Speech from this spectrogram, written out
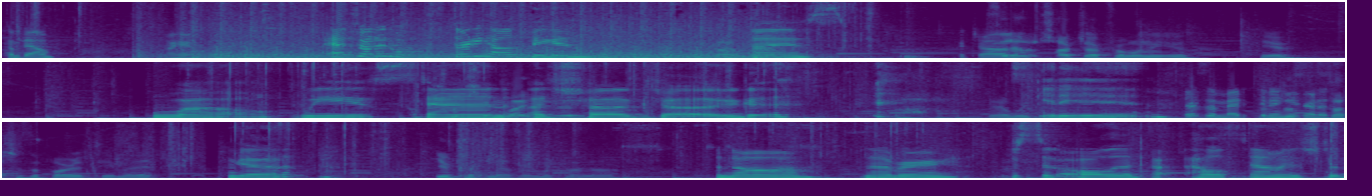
Come down. Right here. Headshotted. 30 health, vegan. Got. Nice. Good job. Should have a shock jock for one of you. Here. Wow. We stand a head. chug jug. Ah. Yeah, we Get it. There's a med kit I'm in here. just And a... such a supportive teammate. Yeah. You could never, Mikala. No, never. Just did all the health damage to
